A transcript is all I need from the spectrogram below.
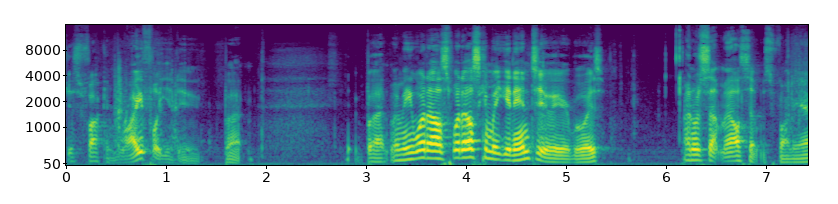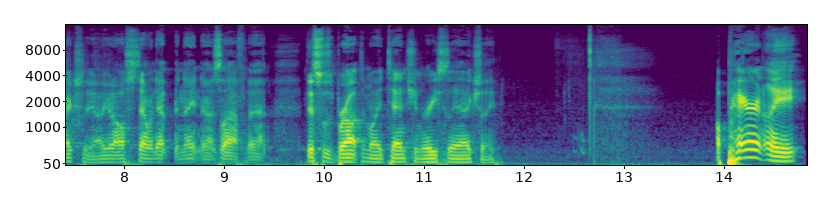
just fucking rifle you, dude. But but I mean, what else? What else can we get into here, boys? I know something else that was funny. Actually, I got all stoned up the night and I was laughing at. This was brought to my attention recently. Actually, apparently,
